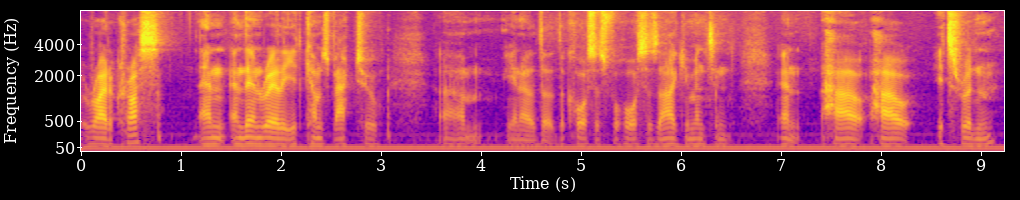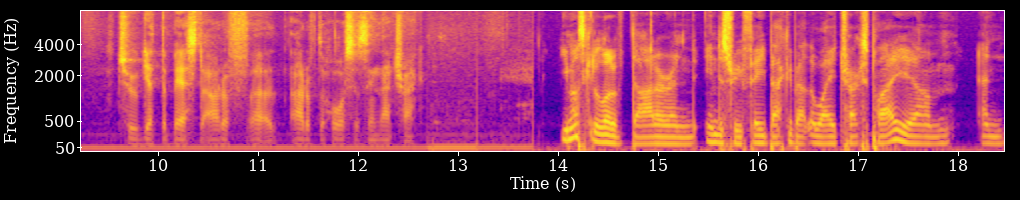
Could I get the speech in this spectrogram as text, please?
right across. And and then really it comes back to um, you know the the courses for horses argument and and how how it's ridden to get the best out of uh, out of the horses in that track. You must get a lot of data and industry feedback about the way tracks play, um, and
